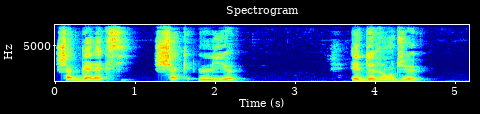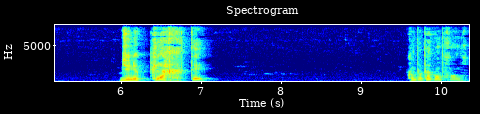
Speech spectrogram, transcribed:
chaque galaxie, chaque lieu est devant Dieu d'une clarté qu'on ne peut pas comprendre.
